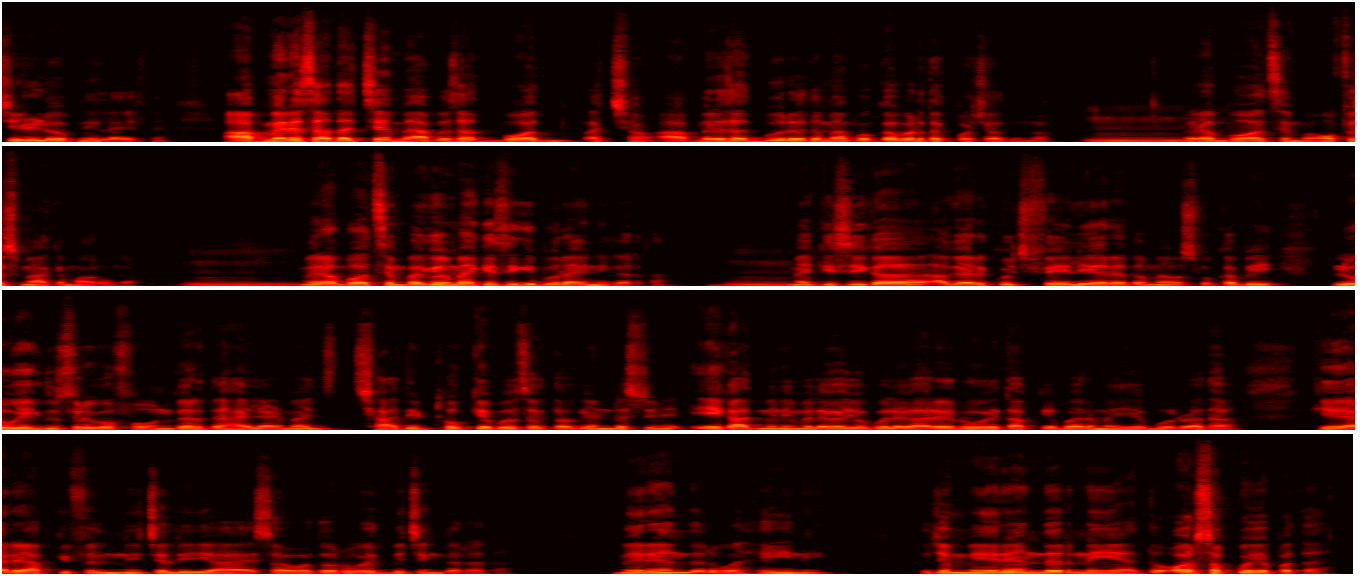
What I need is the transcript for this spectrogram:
चिल्ड हूँ अपनी लाइफ में। आप मेरे साथ अच्छे मैं आपके साथ बहुत अच्छा हूँ। आप मेरे साथ बुरे तो मैं आपको कबर तक पहुँचा दूँगा। mm. मेरा बहुत सिंपल ऑफ़िस में आके मारूँगा। mm. मेरा बहुत सिंपल क्योंकि मैं किसी की बुराई नहीं करता। mm. मैं किसी का अगर कुछ फेलियर है तो मैं उसको कभी लोग एक दूसरे को फ़ोन करते हैं हाईलाइट मैं छाती ठोक के बोल सकता हूँ कि इंडस्ट्री में एक आदमी नहीं मिलेगा जो बोलेगा अरे रोहित आपके बारे में ये बोल रहा था कि अरे आपकी फ़िल्म नहीं चली या ऐसा हुआ तो रोहित बिचिंग कर रहा था। मेरे अंदर वो है ही नहीं। तो जब मेरे अंदर नहीं है तो और सबको ये पता है।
